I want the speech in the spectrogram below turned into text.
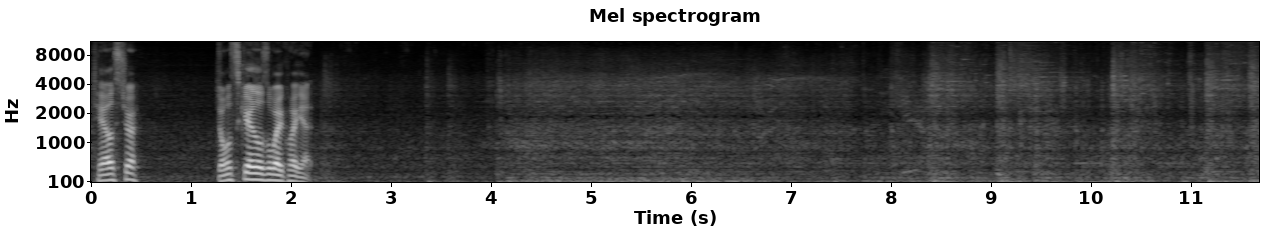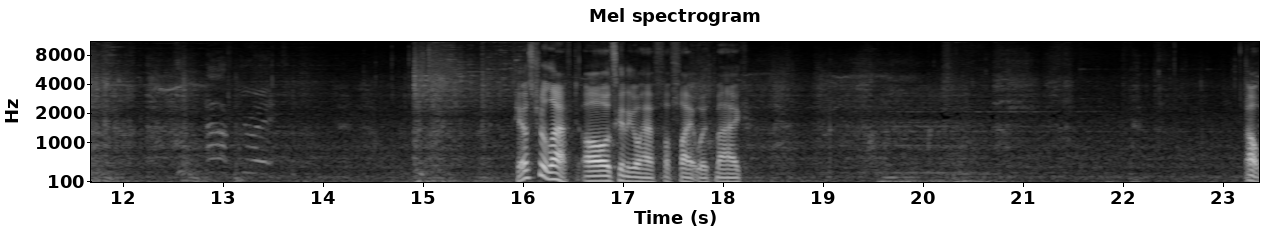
Tailstra, don't scare those away quite yet. Tailstra left. Oh, it's gonna go have a fight with Mag. Oh.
